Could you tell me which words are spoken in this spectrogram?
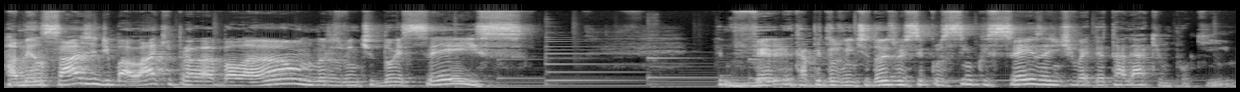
A mensagem de Balaque para Balaão, números 22, 6, capítulo 22, versículos 5 e 6, a gente vai detalhar aqui um pouquinho.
